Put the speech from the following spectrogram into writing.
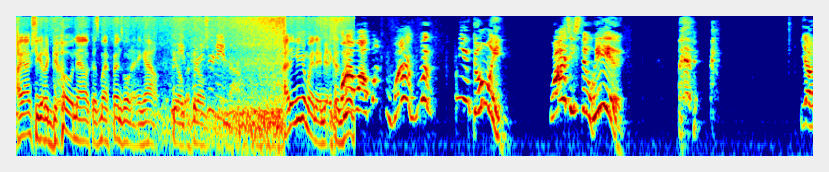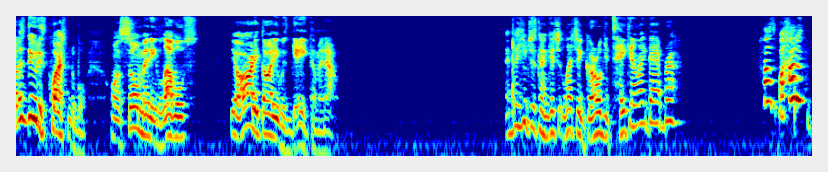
I actually gotta go now because my friends want to hang out. You know, Wait, if you what is know. your name though? I didn't give you my name yet because Why, why, why, why, what, what are you doing? Why is he still here? Yo, this dude is questionable on so many levels. Yo, I already thought he was gay coming out. And then you just gonna get your, let your girl get taken like that, bruh? How, how did...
